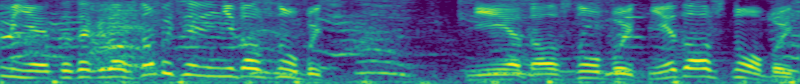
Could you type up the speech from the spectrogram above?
меня? Это так должно быть или не должно быть? Не должно быть, не должно быть.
